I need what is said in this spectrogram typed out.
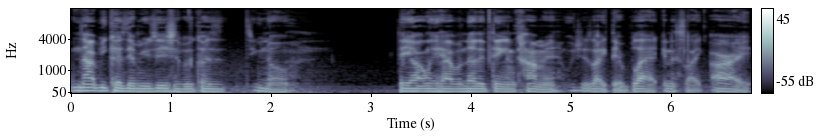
Not because they're musicians, but because you know they only have another thing in common, which is like they're black, and it's like, all right,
